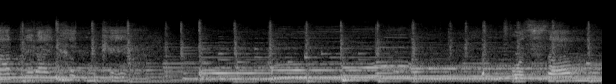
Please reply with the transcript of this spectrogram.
my bed I couldn't care. For some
